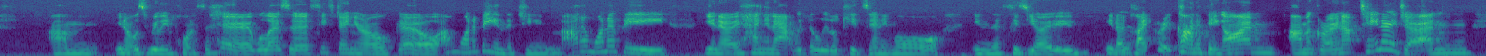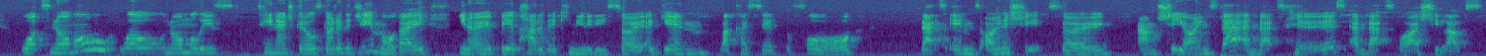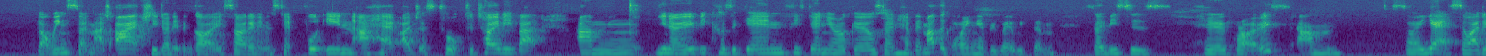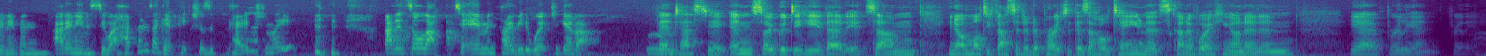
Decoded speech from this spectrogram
um, you know, it was really important for her. Well, as a 15 year old girl, I want to be in the gym. I don't want to be, you know, hanging out with the little kids anymore in the physio, you know, play group kind of thing. I'm I'm a grown up teenager, and what's normal? Well, normal is teenage girls go to the gym or they, you know, be a part of their community. So again, like I said before, that's Em's ownership. So um, she owns that and that's hers. And that's why she loves going so much. I actually don't even go. So I don't even step foot in. I have, I just talk to Toby, but, um, you know, because again, 15 year old girls don't have their mother going everywhere with them. So this is her growth. Um, so yeah, so I don't even I don't even see what happens. I get pictures occasionally, but it's all up to Em and Toby to work together. Mm. Fantastic, and so good to hear that it's um you know a multifaceted approach. That there's a whole team that's kind of working on it, and yeah, brilliant, brilliant.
